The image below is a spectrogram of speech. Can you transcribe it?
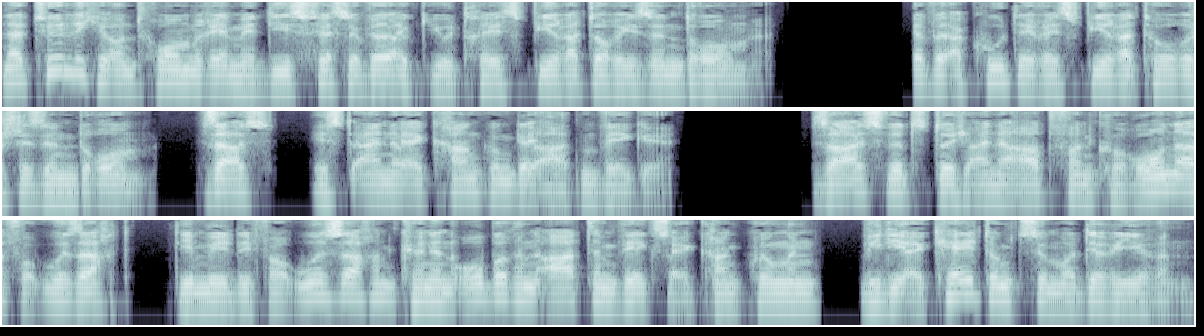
Natürliche und Home Remedies für Severe Acute Respiratory Syndrome. Severe Akute Respiratorische Syndrom, SARS, ist eine Erkrankung der Atemwege. SARS wird durch eine Art von Corona verursacht, die milde verursachen können oberen Atemwegserkrankungen, wie die Erkältung zu moderieren.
